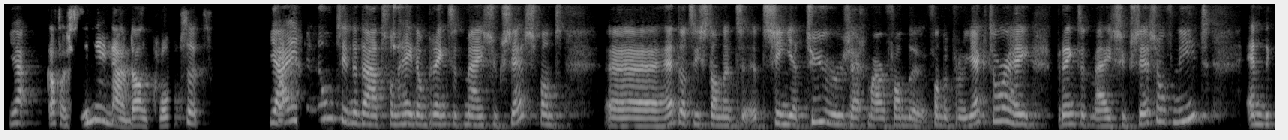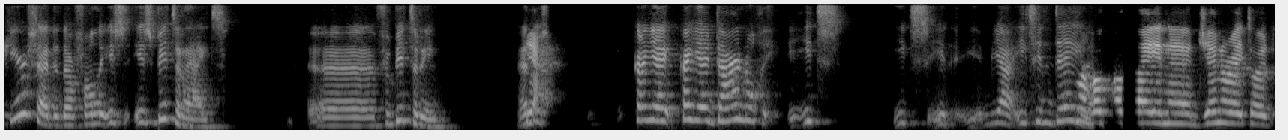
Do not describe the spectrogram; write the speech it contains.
Ja. Ik had er zin in, nou dan klopt het. Ja, en je noemt inderdaad van, hé, hey, dan brengt het mij succes. Want uh, hè, dat is dan het, het signatuur, zeg maar, van de, van de projector. hey, brengt het mij succes of niet? En de keerzijde daarvan is, is bitterheid. Uh, verbittering. Hè, ja. Dus kan, jij, kan jij daar nog iets, iets, in, ja, iets in delen? Wat, wat, bij een uh, generator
